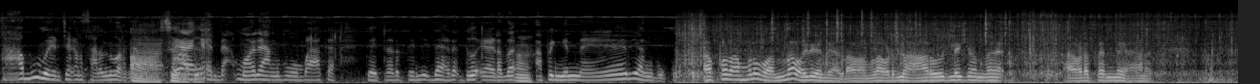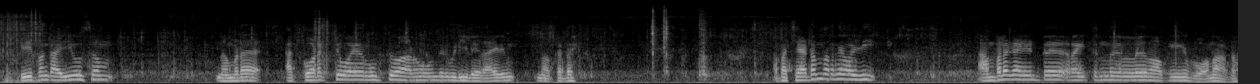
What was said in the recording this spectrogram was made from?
സാബു മേടിച്ചേക്കണ സ്ഥലം എന്ന് പറഞ്ഞു മോനെ അങ്ങ് പോകുമ്പോ ആ കെട്ടിടത്തിന്റെ ഇത് ഇടത് ഇടത് അപ്പൊ ഇങ്ങനെ നേരെ അങ്ങ് പോകും അപ്പൊ നമ്മൾ വന്ന വഴി തന്നെയാണോ നമ്മൾ അവിടെ നിന്ന് ആറൂരിലേക്ക് വന്ന അവിടെ തന്നെയാണ്. ഇപ്പം കഴിഞ്ഞ ദിവസം നമ്മുടെ അക്കോഡക്റ്റ് പോയ റൂട്ട് ആണോ എന്നൊരു പിടിയില്ല? ഏതായാലും നോക്കട്ടെ. അപ്പം ചേട്ടൻ പറഞ്ഞ വഴി അമ്പലം കഴിഞ്ഞിട്ട് റൈറ്റ് നിന്നുകളിൽ നോക്കി പോന്ന കേട്ടോ.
